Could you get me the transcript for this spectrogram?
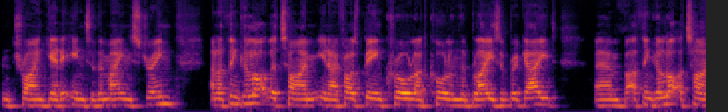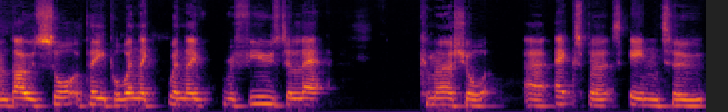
and try and get it into the mainstream. And I think a lot of the time, you know, if I was being cruel, I'd call them the Blazer Brigade um, but I think a lot of time those sort of people, when they when they refuse to let commercial uh, experts into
